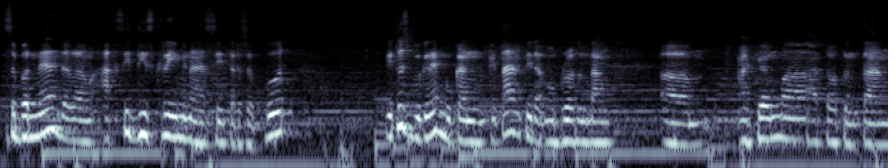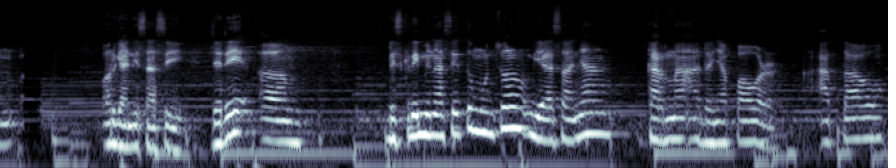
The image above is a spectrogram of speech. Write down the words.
sebenarnya dalam aksi diskriminasi tersebut itu sebenarnya bukan kita tidak ngobrol tentang um, agama atau tentang organisasi. Jadi um, diskriminasi itu muncul biasanya karena adanya power atau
